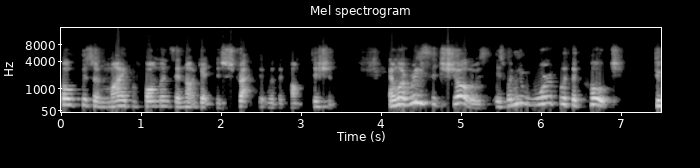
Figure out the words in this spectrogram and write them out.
focus on my performance and not get distracted with the competition? And what research shows is when you work with a coach to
